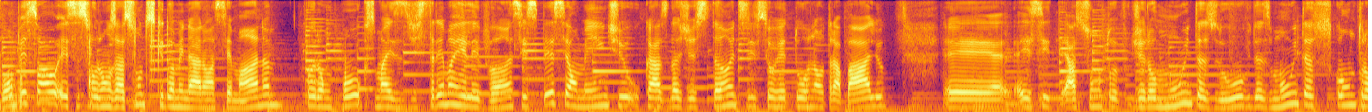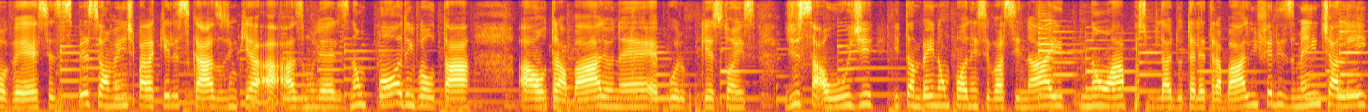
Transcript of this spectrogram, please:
Bom, pessoal, esses foram os assuntos que dominaram a semana. Foram poucos, mas de extrema relevância, especialmente o caso das gestantes e seu retorno ao trabalho. É, esse assunto gerou muitas dúvidas, muitas controvérsias, especialmente para aqueles casos em que a, as mulheres não podem voltar ao trabalho, né, é por questões de saúde e também não podem se vacinar e não há possibilidade do teletrabalho. Infelizmente, a lei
